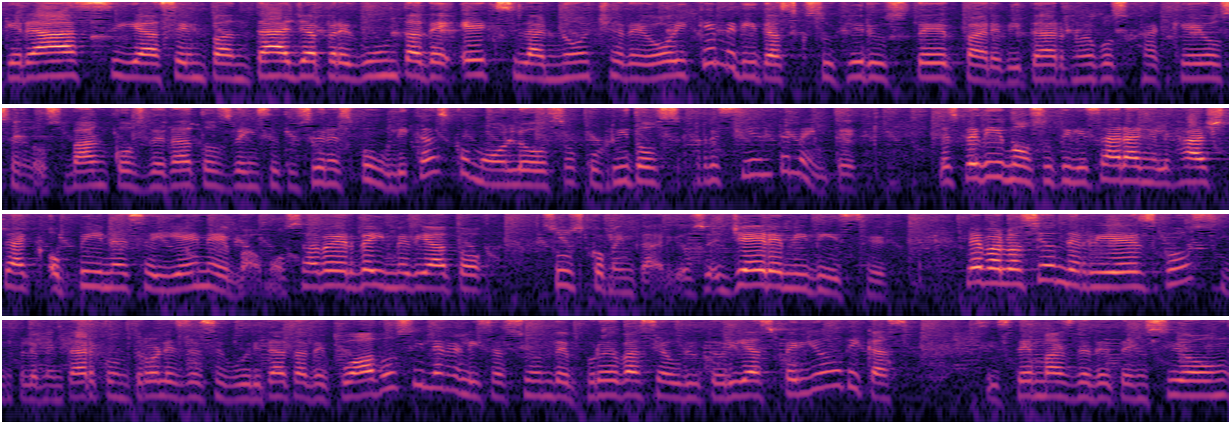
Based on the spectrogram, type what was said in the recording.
gracias. En pantalla, pregunta de ex la noche de hoy. ¿Qué medidas sugiere usted para evitar nuevos hackeos en los bancos de datos de instituciones públicas como los ocurridos recientemente? Les pedimos utilizaran el hashtag OpinSIN. Vamos a ver de inmediato sus comentarios. Jeremy dice, la evaluación de riesgos, implementar controles de seguridad adecuados y la realización de pruebas y auditorías periódicas, sistemas de detención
